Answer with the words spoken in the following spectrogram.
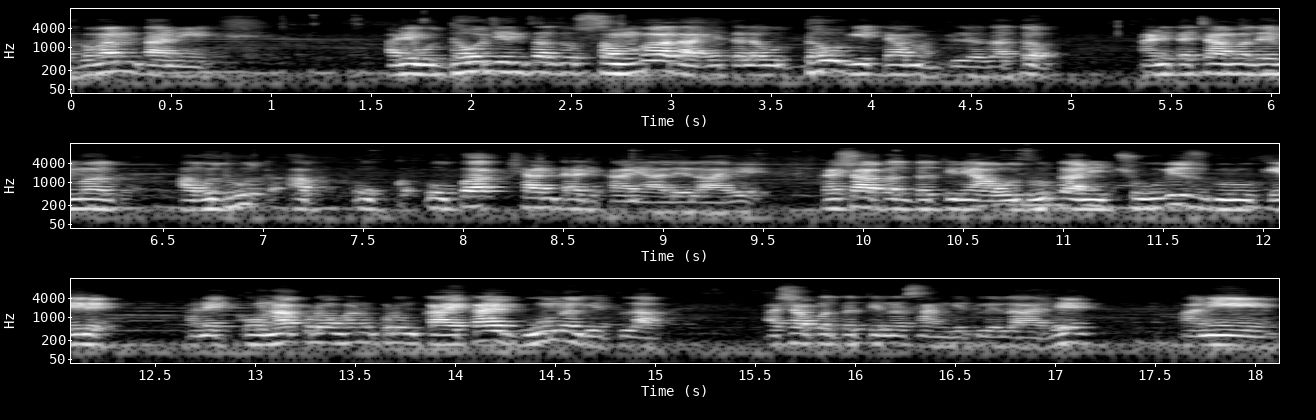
भगवंताने आणि उद्धवजींचा जो संवाद आहे त्याला उद्धव गीता म्हटलं जातं. आणि त्याच्यामध्ये मग अवधूत उपाख्यान त्या ठिकाणी आलेलं आहे. कशा पद्धतीने अवधूत आणि चोवीस गुरु केले आणि कोणाकडून काय काय गुण घेतला अशा पद्धतीनं सांगितलेलं आहे. आणि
